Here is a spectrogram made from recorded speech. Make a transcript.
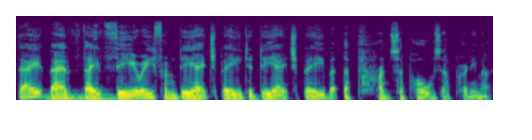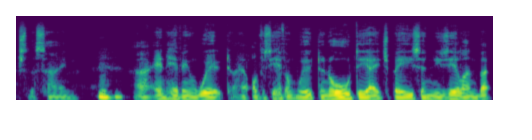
They, they, they vary from DHB to DHB, but the principles are pretty much the same. Mm-hmm. Uh, and having worked, I obviously haven't worked in all DHBs in New Zealand, but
